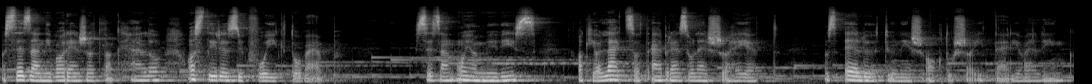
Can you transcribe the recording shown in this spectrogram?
a szezáni varázsatlag hála, azt érezzük folyik tovább. Szezán olyan művész, aki a látszat ábrázolása helyett az előtűnés aktusait tárja elénk.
